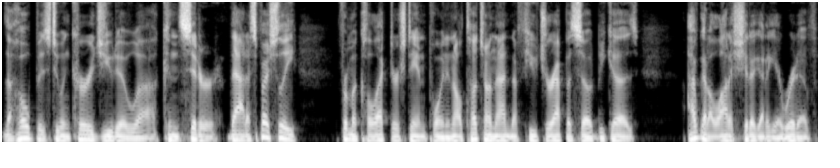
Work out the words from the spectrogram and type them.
the hope is to encourage you to uh, consider that, especially from a collector standpoint. And I'll touch on that in a future episode because I've got a lot of shit I got to get rid of.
